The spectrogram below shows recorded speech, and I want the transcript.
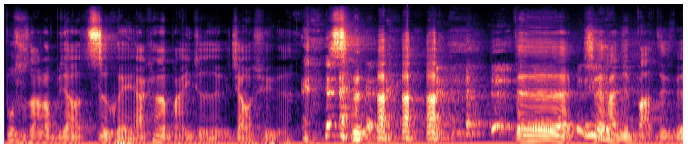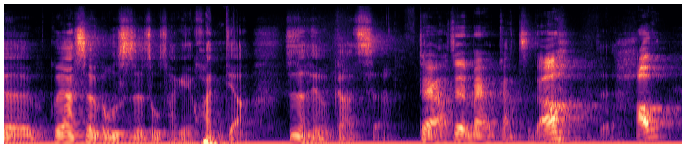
部署拿到比较智慧，他看到马英九这个教训了，对对对，所以他就把这个国家石油公司的总裁给换掉，真的很有 guts 啊。对啊，真的蛮有 guts 的哦。对，好。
